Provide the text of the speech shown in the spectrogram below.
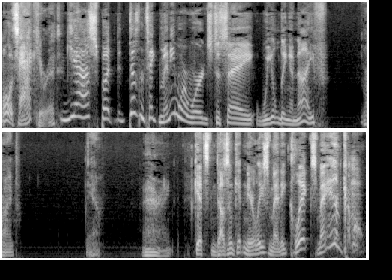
Well, it's accurate. Yes, but it doesn't take many more words to say wielding a knife. Right. Yeah. All right. Gets doesn't get nearly as many clicks, man. Come on.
